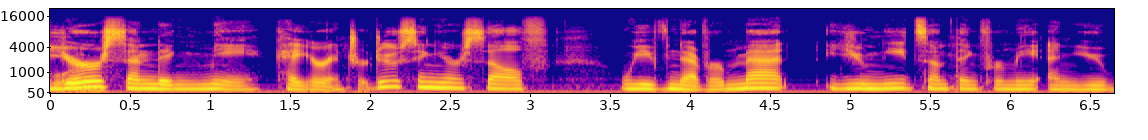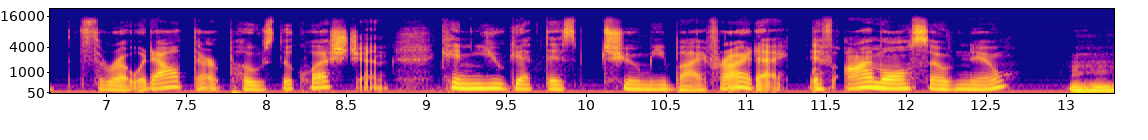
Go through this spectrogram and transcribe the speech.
you're one. sending me, okay, you're introducing yourself, we've never met, you need something from me, and you throw it out there, pose the question, can you get this to me by Friday? If I'm also new, hmm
